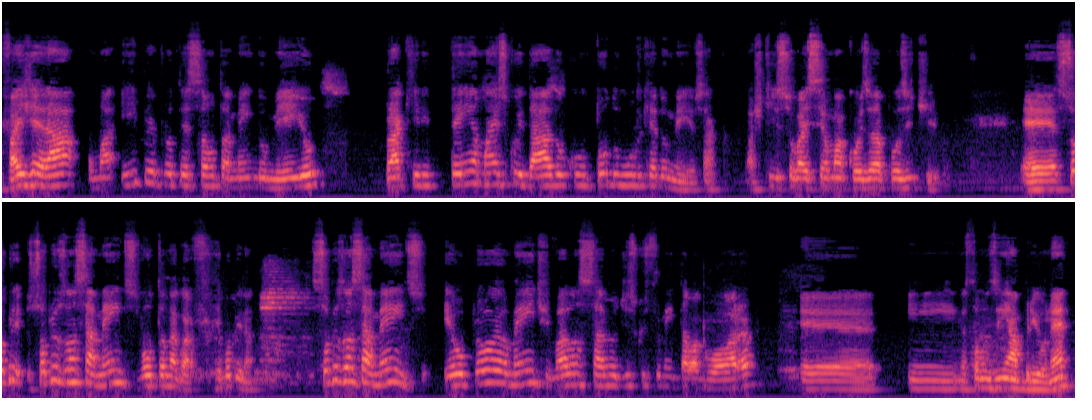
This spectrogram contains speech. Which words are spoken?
vai gerar uma hiperproteção também do meio para que ele tenha mais cuidado com todo mundo que é do meio, saca? Acho que isso vai ser uma coisa positiva. É, sobre, sobre os lançamentos, voltando agora, rebobinando. Sobre os lançamentos, eu provavelmente vai lançar meu disco instrumental agora. É, em, nós estamos em abril, né?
